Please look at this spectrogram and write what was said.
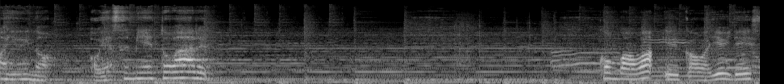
川由衣のおやすみエトワールこんばんはゆいかわゆいです。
